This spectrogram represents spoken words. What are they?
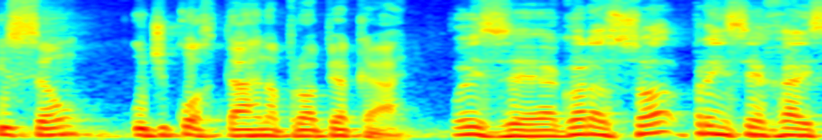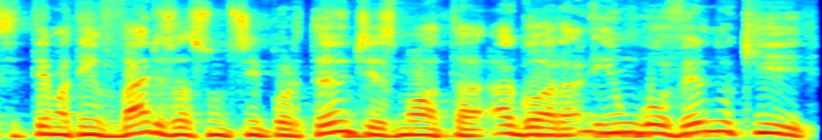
que são o de cortar na própria carne. Pois é, agora só para encerrar esse tema, tem vários assuntos importantes, Mota. Agora, em um governo que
